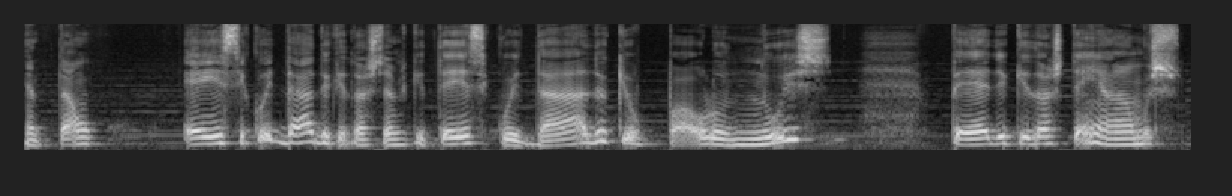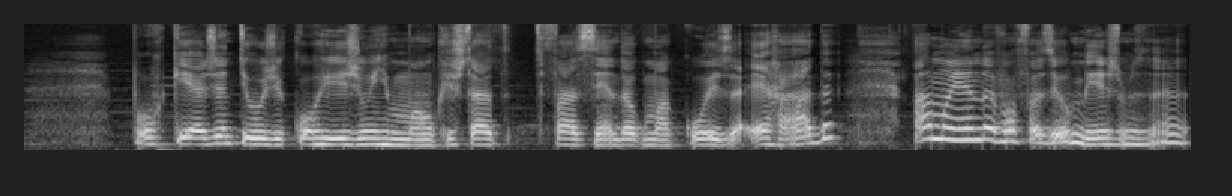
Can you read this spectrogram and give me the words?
Então, é esse cuidado que nós temos que ter, esse cuidado que o Paulo nos pede que nós tenhamos, porque a gente hoje corrige um irmão que está fazendo alguma coisa errada, amanhã nós vamos fazer o mesmo, né?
